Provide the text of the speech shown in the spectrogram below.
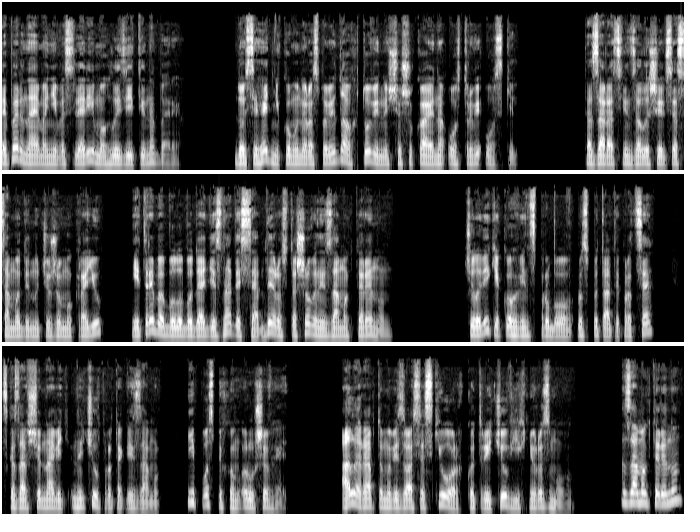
Тепер наймані веслярі могли зійти на берег. Досі геть нікому не розповідав, хто він і що шукає на острові Оскіль. Та зараз він залишився сам один у чужому краю, і треба було бодай дізнатися, де розташований замок Теренон. Чоловік, якого він спробував розпитати про це, сказав, що навіть не чув про такий замок, і поспіхом рушив геть. Але раптом обізвався Скіорг, котрий чув їхню розмову. Замок Теренон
